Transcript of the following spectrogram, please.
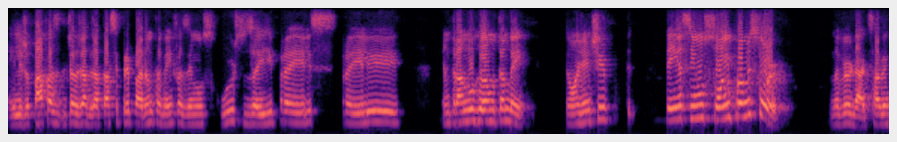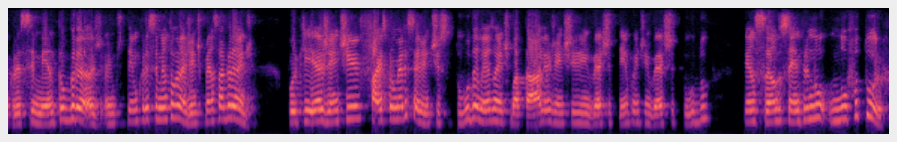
Ele já está já, já, já tá se preparando também, fazendo uns cursos aí para eles para ele entrar no ramo também. Então a gente tem assim um sonho promissor na verdade, sabe? Um crescimento grande. A gente tem um crescimento grande, a gente pensa grande, porque a gente faz para merecer, a gente estuda mesmo, a gente batalha, a gente investe tempo, a gente investe tudo, pensando sempre no, no futuro.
